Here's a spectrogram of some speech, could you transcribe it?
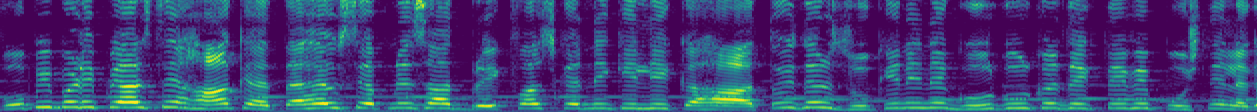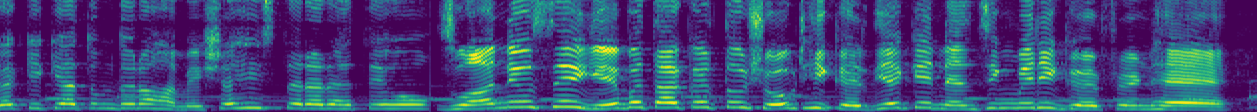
वो भी बड़े प्यार से हाँ कहता है, उसे अपने साथ ब्रेकफास्ट करने के लिए कहा। तो इधर जुकिन इन्हें घूर घूर कर देखते हुए पूछने लगा की क्या तुम दोनों हमेशा ही इस तरह रहते हो? जुआन ने उसे ये बताकर तो शौक ही कर दिया की नैन्सिंग मेरी गर्लफ्रेंड है।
